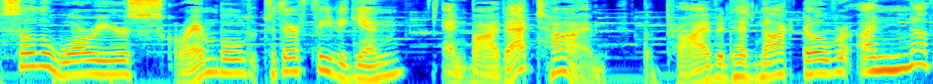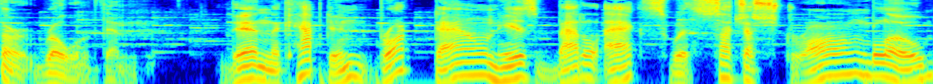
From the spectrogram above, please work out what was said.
so the warriors scrambled to their feet again, and by that time the private had knocked over another row of them. Then the captain brought down his battle axe with such a strong blow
